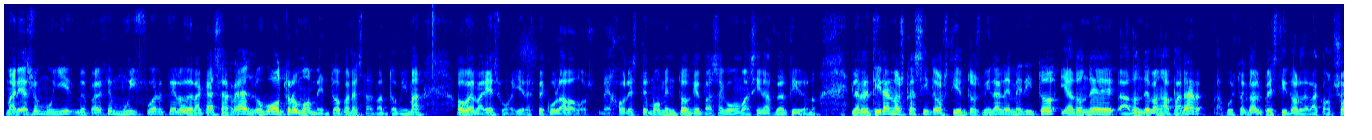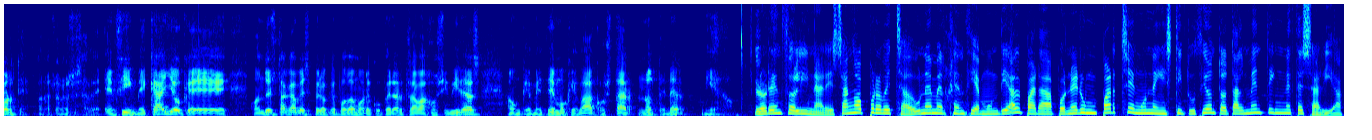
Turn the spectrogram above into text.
María Sun Muñiz, me parece muy fuerte lo de la Casa Real. No hubo otro momento para esta pantomima. Hombre, María Sun, ayer especulábamos. Mejor este momento que pasa como más inadvertido, ¿no? Le retiran los casi 200.000 al emérito y ¿a dónde, ¿a dónde van a parar? Apuesto que al vestidor de la consorte. Bueno, eso no se sabe. En fin, me callo que cuando esto acabe espero que podamos recuperar trabajos y vidas, aunque me temo que va a costar no tener miedo. Lorenzo Linares han aprovechado una emergencia mundial para poner un parche en una institución totalmente innecesaria.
